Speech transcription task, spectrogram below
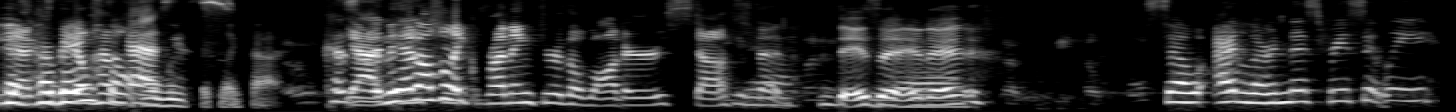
yeah, her because they don't have don't always look like that. Because yeah, and they had all the like running through the water stuff that isn't in it. So I learned this recently,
